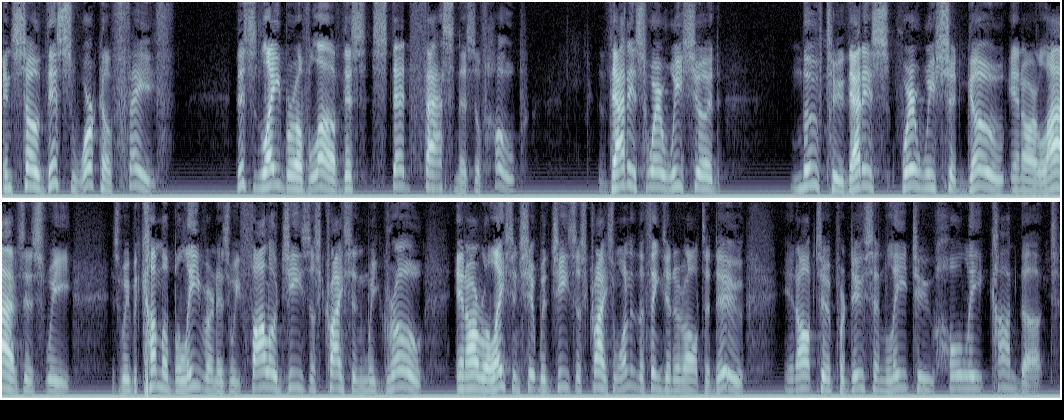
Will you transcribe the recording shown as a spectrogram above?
And so, this work of faith, this labor of love, this steadfastness of hope, that is where we should move to. That is where we should go in our lives as we as we become a believer and as we follow Jesus Christ and we grow in our relationship with Jesus Christ. One of the things that it ought to do, it ought to produce and lead to holy conduct.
